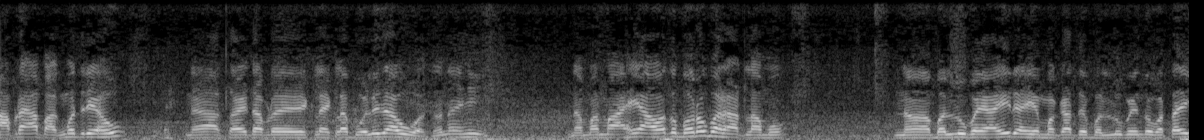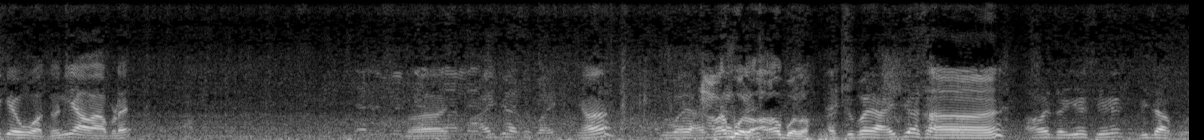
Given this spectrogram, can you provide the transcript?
આપણે આ ભાગમાં જ રહેવું. ને આ સાઈડ આપણે એકલા એકલા બોલી જ આવું હતું નહીં. ને અમારે માહી આવે તો બરોબર આટલામાં. ને બલ્લુભાઈ આવી રહ્યા મકા તો બલ્લુભાઈ તો બતાવી કેવું હતું નહીં આવે આપણે. ભાઈ. હા? ભાઈ બોલો હવે બોલો. અજુભાઈ આવી ગયા હવે જઈએ છીએ વિજાપુર.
